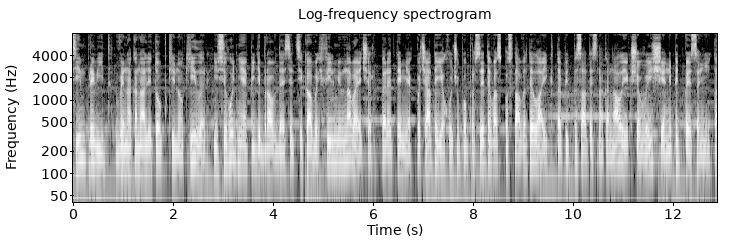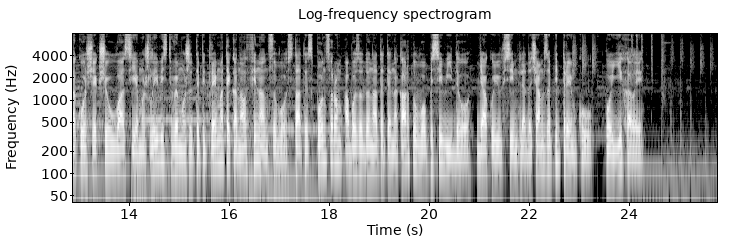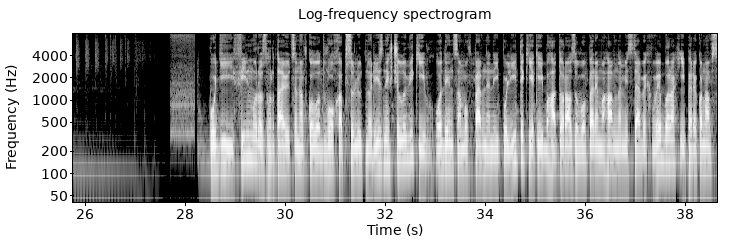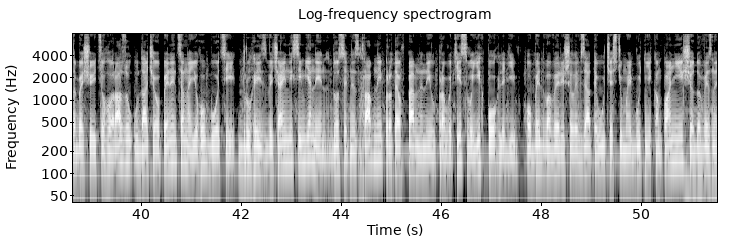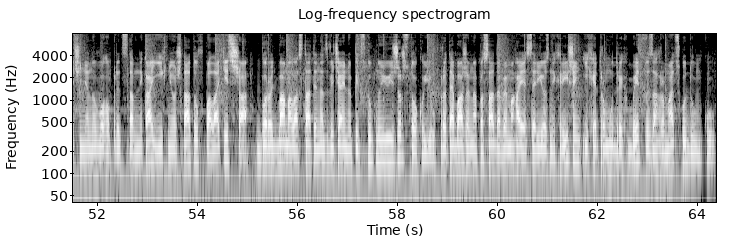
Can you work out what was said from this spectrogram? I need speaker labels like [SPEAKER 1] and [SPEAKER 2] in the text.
[SPEAKER 1] Всім привіт! Ви на каналі Топ Кіно Кілер, і сьогодні я підібрав 10 цікавих фільмів на вечір. Перед тим як почати, я хочу попросити вас поставити лайк та підписатись на канал, якщо ви ще не підписані. Також, якщо у вас є можливість, ви можете підтримати канал фінансово, стати спонсором або задонатити на карту в описі відео. Дякую всім глядачам за підтримку. Поїхали! Події фільму розгортаються навколо двох абсолютно різних чоловіків. Один самовпевнений політик, який багаторазово перемагав на місцевих виборах і переконав себе, що і цього разу удача опиниться на його боці. Другий звичайний сім'янин, досить незграбний, проте впевнений у правоті своїх поглядів. Обидва вирішили взяти участь у майбутній кампанії щодо визначення нового представника їхнього штату в Палаті США. Боротьба мала стати надзвичайно підступною і жорстокою, проте бажана посада вимагає серйозних рішень і хитромудрих битв за громадську думку.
